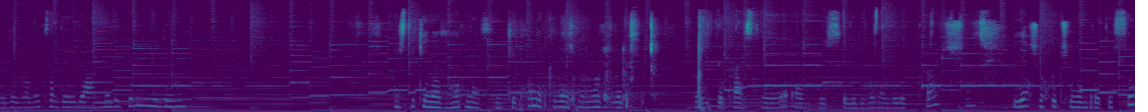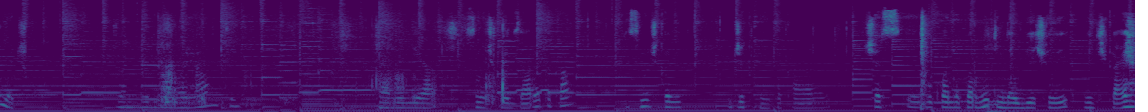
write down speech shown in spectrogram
Я думаю, ну це буде ідеально до періоду. Ось такий у нас гарнесенький коник. Звісно, може бути прекрасні е, буси від вони були б краще. Я ще хочу вибрати сумочку. Мене є два варіанти. Мене є сумочка від Zara така, і сумочка від Джекни така. Зараз буквально пару минут мене вб'є чоловік, він чекає.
